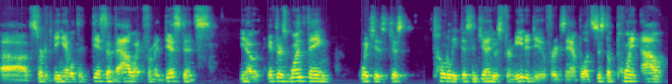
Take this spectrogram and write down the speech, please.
Uh, sort of being able to disavow it from a distance you know, if there's one thing which is just totally disingenuous for me to do, for example, it's just to point out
